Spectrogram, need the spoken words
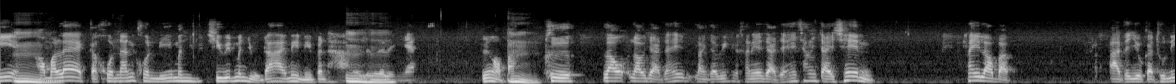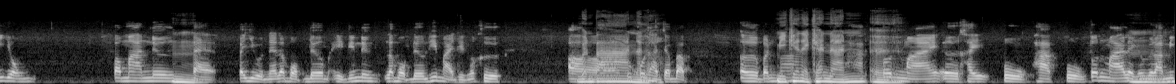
ี้อืมเอามาแลกกับคนนั้นคนนี้มันชีวิตมันอยู่ได้ไม่เห็นมีปัญหาอะไรเลอืมยอะไรเงี้ยนึกออกปะอืมคือเราเราอยากจะให้หลังจากวิกฤตครั้งนี้อยากจะให้ช่างใจเช่น ให้เราแบบ อาจจะอยู่กับทุนนิยมประมาณนึงอืมแต่ ไปอยู่ในระบบเดิมอีกนิดนึง ระบบเดิมที่หมายถึงก็คือเอ่อบ้านๆทุกคนน่ะเหรออาจจะแบบเออบ้านๆมีแค่ไหนแค่นั้นผักเออต้นไม้เออใครปลูกผักปลูกต้นไม้อะไรอืกันมเวลามี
